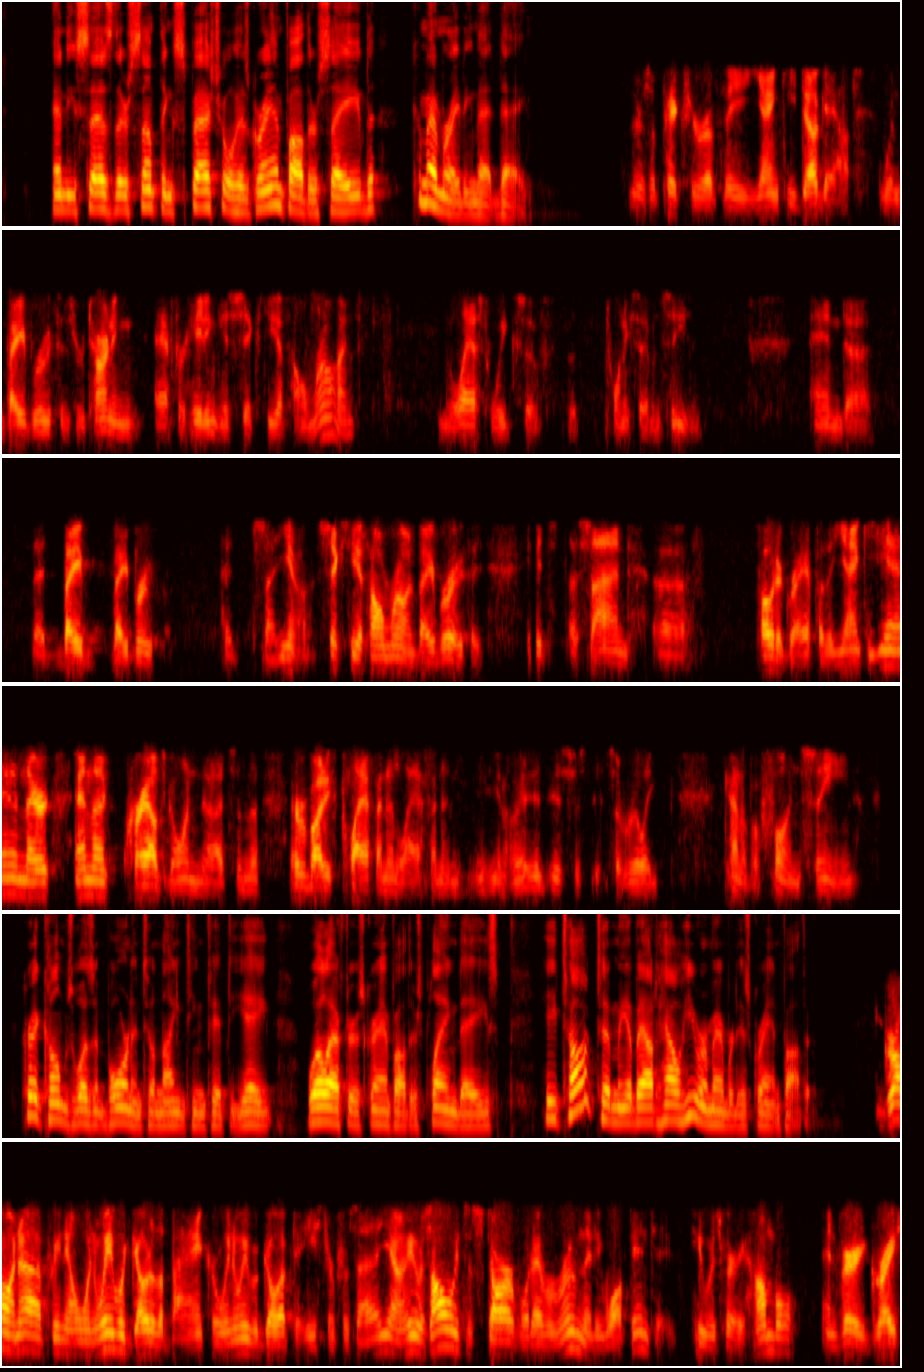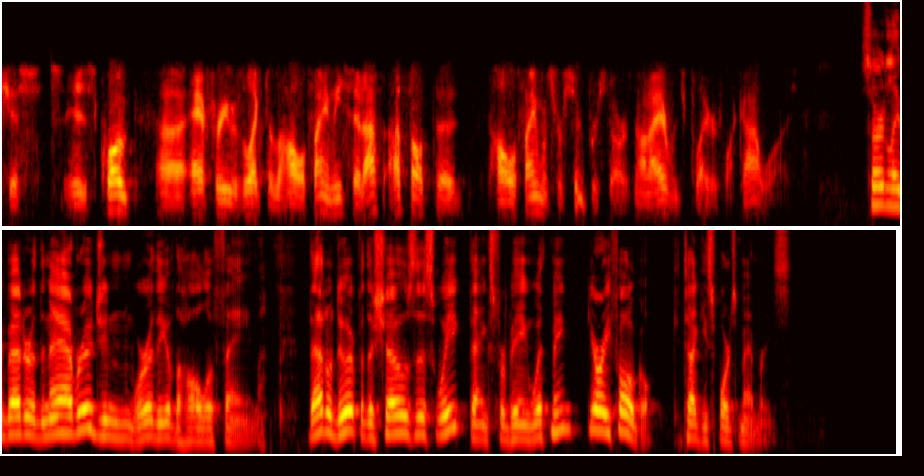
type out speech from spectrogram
and he says there's something special his grandfather saved commemorating that day. There's a picture of the Yankee dugout when Babe Ruth is returning after hitting his 60th home run in the last weeks of the 27 season. And uh, that Babe Babe Ruth had, you know, 60th home run, Babe Ruth. It, it's a signed uh, photograph of the Yankee, and there and the crowd's going nuts, and the everybody's clapping and laughing, and you know it, it's just it's a really kind of a fun scene. Craig Combs wasn't born until 1958, well after his grandfather's playing days. He talked to me about how he remembered his grandfather. Growing up, you know, when we would go to the bank or when we would go up to Eastern for you know, he was always the star of whatever room that he walked into. He was very humble and very gracious. His quote uh, after he was elected to the Hall of Fame, he said, I, I thought the Hall of Fame was for superstars, not average players like I was. Certainly better than average and worthy of the Hall of Fame. That'll do it for the shows this week. Thanks for being with me. Gary Fogle, Kentucky Sports Memories.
